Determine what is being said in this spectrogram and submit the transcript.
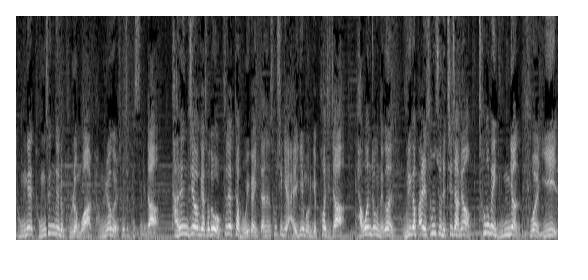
동네 동생들을 불러 모아 병력을 소집했습니다. 다른 지역에서도 쿠데타 모의가 있다는 소식이 알게 모르게 퍼지자 박원종 등은 우리가 빨리 선수를 치자며 1506년 9월 2일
